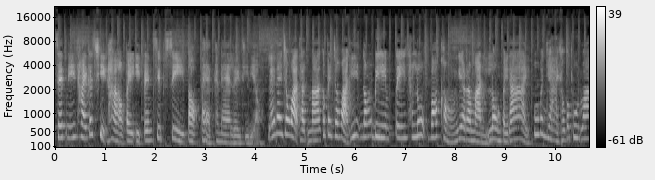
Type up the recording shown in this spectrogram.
เซตนี้ไทยก็ฉีกห่างออกไปอีกเป็น 14 ต่อ 8 คะแนนเลยทีเดียว และในจังหวะถัดมาก็เป็นจังหวะที่น้องบีม ตีทะลุบล็อกของเยอรมันลงไปได้ ผู้บรรยายเขาก็พูดว่า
